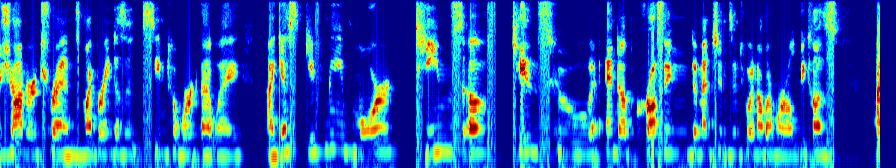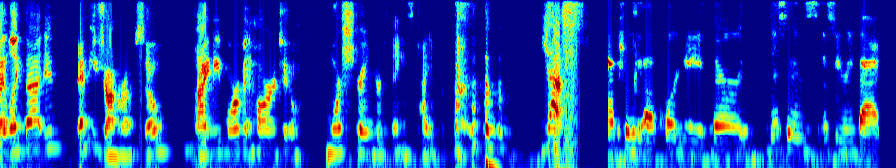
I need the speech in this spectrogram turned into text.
genre trends. My brain doesn't seem to work that way. I guess give me more teams of kids who end up crossing dimensions into another world because I like that in any genre. So I need more of it horror too. More Stranger Things type. yes. Actually, uh, Courtney, there. This is a series that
